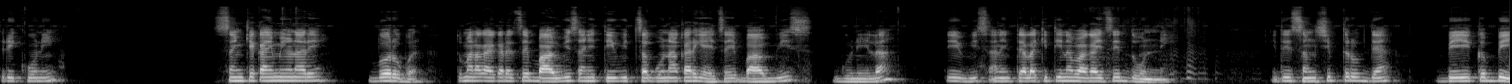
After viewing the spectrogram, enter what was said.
त्रिकोणी संख्या काय मिळणार आहे? बरोबर. तुम्हाला काय करायचं आहे? बावीस आणि तेवीसचा गुणाकार घ्यायचा आहे. बावीस गुणीला तेवीस आणि त्याला कितीनं भागायचं आहे? दोनने. इथे संक्षिप्त रूप द्या. बे एक बे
